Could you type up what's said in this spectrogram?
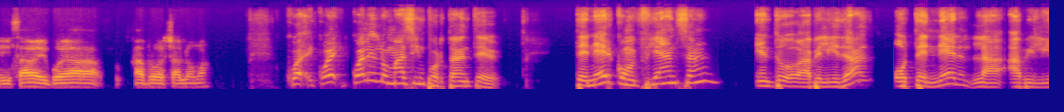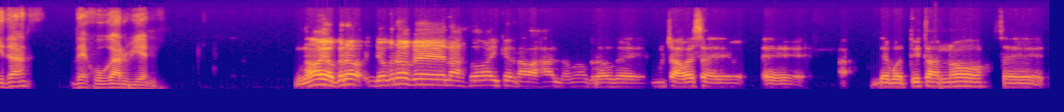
y ¿sabes? Y pueda aprovecharlo más. ¿Cuál, cuál, cuál es lo más importante? ¿Tener confianza en tu habilidad o tener la habilidad de jugar bien? No, yo creo, yo creo que las dos hay que trabajarlo, ¿no? Creo que muchas veces eh, deportistas no se,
